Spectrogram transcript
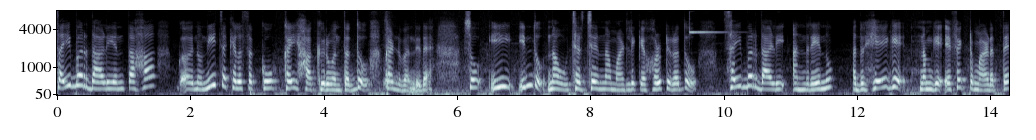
ಸೈಬರ್ ದಾಳಿಯಂತಹ ನೀಚ ಕೆಲಸಕ್ಕೂ ಕೈ ಹಾಕಿರುವಂಥದ್ದು ಕಂಡುಬಂದಿದೆ. ಸೊ ಈ ಇಂದು ನಾವು ಚರ್ಚೆಯನ್ನು ಮಾಡಲಿಕ್ಕೆ ಹೊರಟಿರೋದು ಸೈಬರ್ ದಾಳಿ ಅಂದ್ರೇನು? ಅದು ಹೇಗೆ ನಮಗೆ ಎಫೆಕ್ಟ್ ಮಾಡುತ್ತೆ,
